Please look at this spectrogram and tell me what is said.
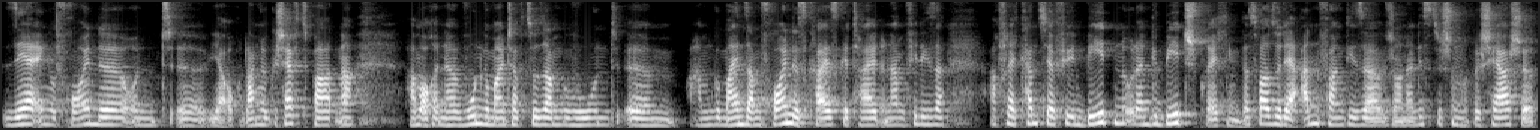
sehr enge Freunde und äh, ja auch lange Geschäftspartner, haben auch in der Wohngemeinschaft zusammen gewohnt, ähm, haben einen gemeinsamen Freundeskreis geteilt und haben viele gesagt, ach, vielleicht kannst du ja für ihn beten oder ein Gebet sprechen. Das war so der Anfang dieser journalistischen Recherche.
